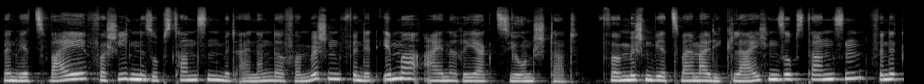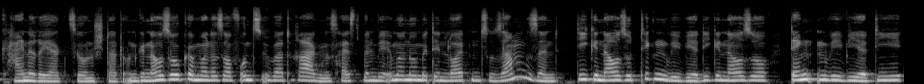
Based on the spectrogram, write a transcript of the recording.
wenn wir zwei verschiedene Substanzen miteinander vermischen, findet immer eine Reaktion statt. Vermischen wir zweimal die gleichen Substanzen, findet keine Reaktion statt. Und genauso können wir das auf uns übertragen. Das heißt, wenn wir immer nur mit den Leuten zusammen sind, die genauso ticken wie wir, die genauso denken wie wir, die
